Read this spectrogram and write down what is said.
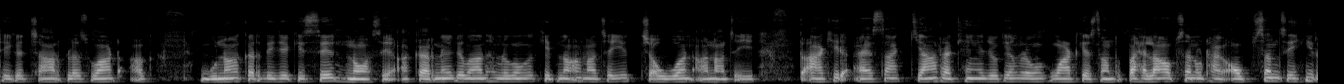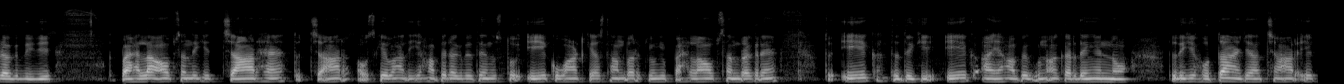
ठीक है? चार प्लस वाट गुना कर दीजिए किससे? नौ से। आ करने के बाद हम लोगों का कितना आना चाहिए? चौवन आना चाहिए। तो आखिर ऐसा क्या रखेंगे जो कि हम लोगों को वाट के स्थान तो पहला ऑप्शन उठा ऑप्शन से ही रख दीजिए। पहला ऑप्शन देखिए चार है तो चार, और उसके बाद यहाँ पे रख देते हैं दोस्तों एक वाट के स्थान पर, क्योंकि पहला ऑप्शन रख रहे हैं। तो एक तो देखिए एक, आ यहाँ पे गुना कर देंगे नौ। तो देखिए होता है क्या? चार, एक,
